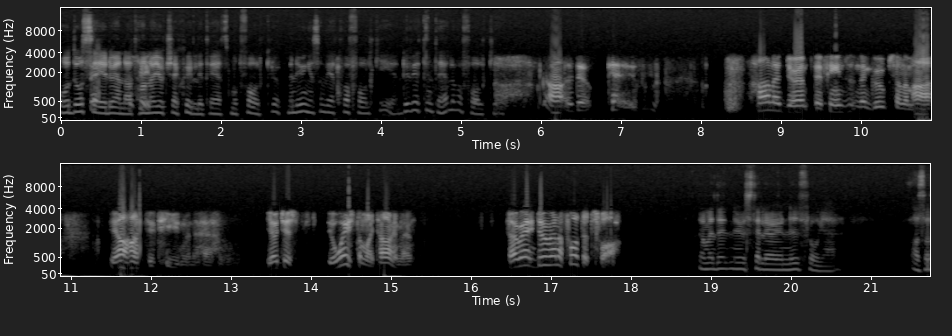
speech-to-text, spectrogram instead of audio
Och då säger du ändå att han har gjort sig skyldig till hets mot folkgrupp. Men det är ju ingen som vet vad folk är. Du vet inte heller vad folk är. Ja, det, han är dömd. Det finns en grupp som de har. Jag har inte tid med det här. Jag just, you're wasting my time man. Jag Du har redan fått ett svar. Ja, men det, nu ställer jag ju en ny fråga här. Alltså,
